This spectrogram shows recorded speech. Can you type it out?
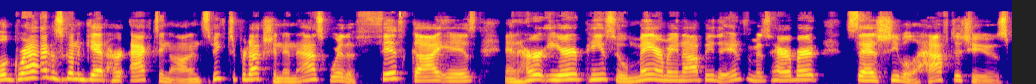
Well, Greg's going to get her acting on and speak to production and ask where the fifth guy is. And her earpiece, who may or may not be the infamous Herbert, says she will have to choose.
